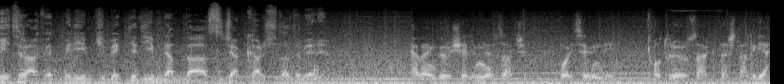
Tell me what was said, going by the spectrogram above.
İtiraf etmeliyim ki beklediğimden daha sıcak karşıladı beni. Hemen görüşelim Nevzatçı. Polis evindeyim. Oturuyoruz arkadaşlar. Gel.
